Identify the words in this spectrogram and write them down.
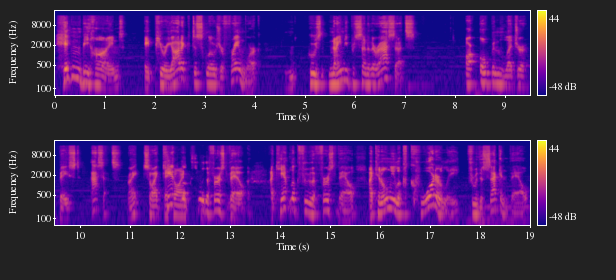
hidden behind a periodic disclosure framework whose 90% of their assets are open ledger based assets, right? So I can't Bitcoin. look through the first veil. I can't look through the first veil. I can only look quarterly through the second veil.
